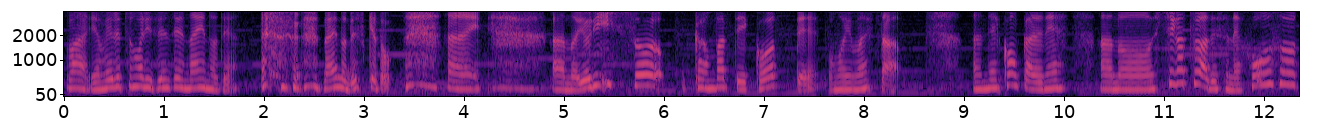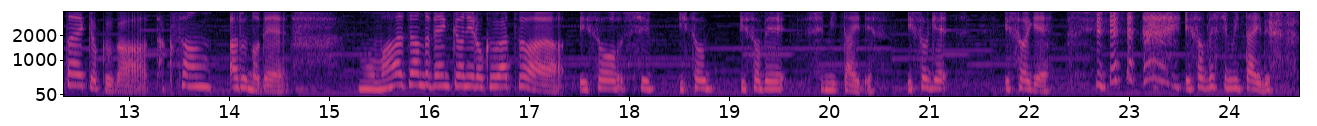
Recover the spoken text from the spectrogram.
まあやめるつもり全然ないので ないのですけど。はい。あのより一層頑張っていこうって思いました。あね、今回ね、あのー、7月はですね、放送対局がたくさんあるので、もう麻雀の勉強に6月は急し急急べしみたいです急げ急げ 急べしみたいです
